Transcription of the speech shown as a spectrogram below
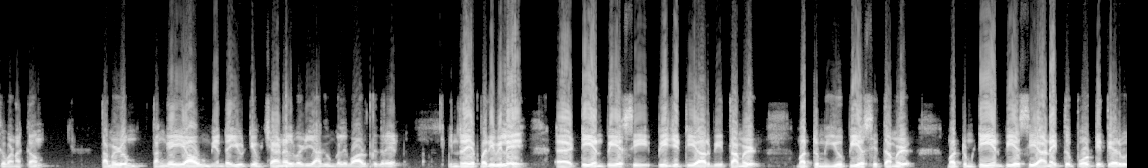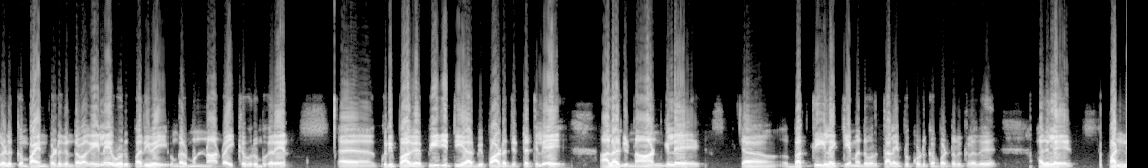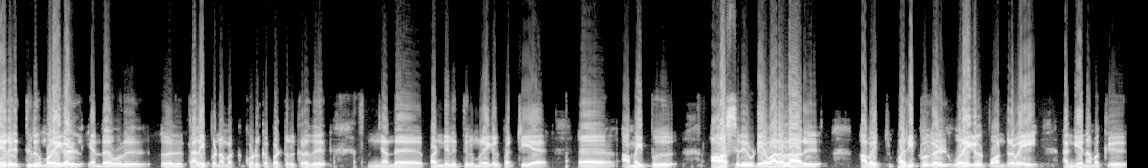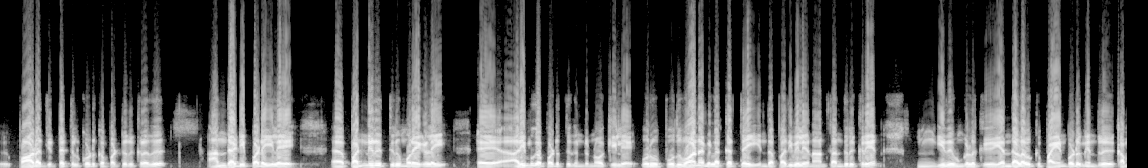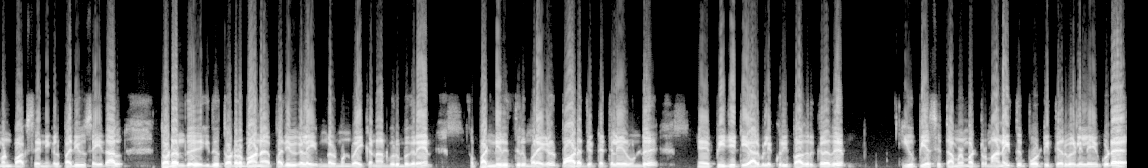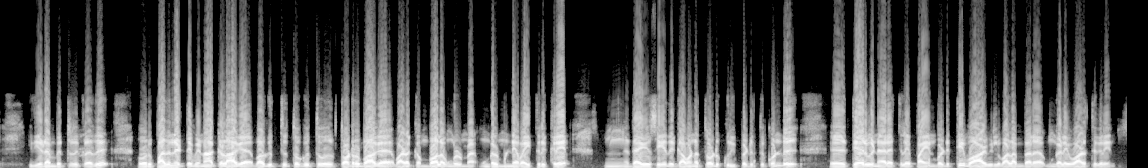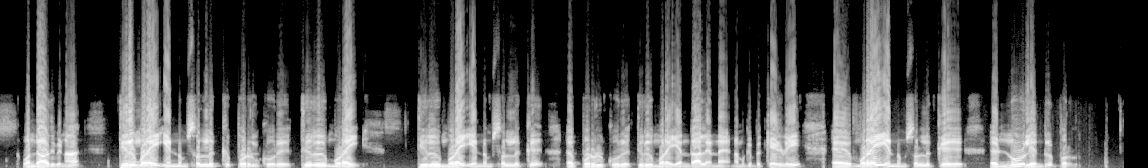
அனைவருக்கு வணக்கம். தமிழும் தங்கையாவும் என்ற யூடியூப் சேனல் வழியாக உங்களை வாழ்த்துகிறேன். இன்றைய பதிவிலே டிஎன்பிஎஸ்சி பிஜிடிஆர்பி தமிழ் மற்றும் யூபிஎஸ்சி தமிழ் மற்றும் டிஎன்பிஎஸ்சி அனைத்து போட்டித் தேர்வுகளுக்கும் பயன்படுகின்ற வகையிலே ஒரு பதிவை உங்கள் முன் நான் வைக்க விரும்புகிறேன். குறிப்பாக பிஜிடிஆர்பி பாடத்திட்டத்திலே அழகு நான்கிலே பக்தி இலக்கியம் என்ற ஒரு தலைப்பு கொடுக்கப்பட்டிருக்கிறது. அதிலே பன்னிரு திருமுறைகள் என்ற ஒரு தலைப்பு நமக்கு கொடுக்கப்பட்டிருக்கிறது. அந்த பன்னிரு திருமுறைகள் பற்றிய அமைப்பு ஆசிரியருடைய வரலாறு அவை பதிப்புகள் உரைகள் போன்றவை அங்கே நமக்கு பாடத்திட்டத்தில் கொடுக்கப்பட்டிருக்கிறது. அந்த அடிப்படையிலே பன்னிரு திருமுறைகளை அறிமுகப்படுத்துகின்ற நோக்கிலே ஒரு பொதுவான விளக்கத்தை இந்த பதிவிலே நான் தந்திருக்கிறேன். இது உங்களுக்கு எந்த அளவுக்கு பயன்படும் என்று கமெண்ட் பாக்ஸில் நீங்கள் பதிவு செய்தால் தொடர்ந்து இது தொடர்பான பதிவுகளை உங்கள் முன் வைக்க நான் விரும்புகிறேன். பன்னிரு திருமுறைகள் பாடத்திட்டத்திலே உண்டு. பிஜிடிஆர்பிலே குறிப்பாக இருக்கிறது. யூபிஎஸ்சி தமிழ் மற்றும் அனைத்து போட்டித் தேர்வுகளிலேயும் கூட இது இடம்பெற்றிருக்கிறது. ஒரு பதினெட்டு வினாக்களாக வகுத்து தொகுத்து தொடர்பாக வழக்கம் போல உங்கள் ம- உங்கள் முன்னே வைத்திருக்கிறேன். தயவுசெய்து கவனத்தோடு குறிப்பெடுத்து கொண்டு தேர்வு நேரத்தில் பயன்படுத்தி வாழ்வில் வளம் பெற உங்களை வாழ்த்துகிறேன். ஒன்றாவது வினா திருமுறை என்னும் சொல்லுக்கு பொருள் கூறு. திருமுறை திருமுறை என்னும் சொல்லுக்கு பொருள் கூறு. திருமுறை என்றால் என்ன? நமக்கு இப்ப கேள்வி. முறை என்னும் சொல்லுக்கு நூல் என்று பொருள்.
